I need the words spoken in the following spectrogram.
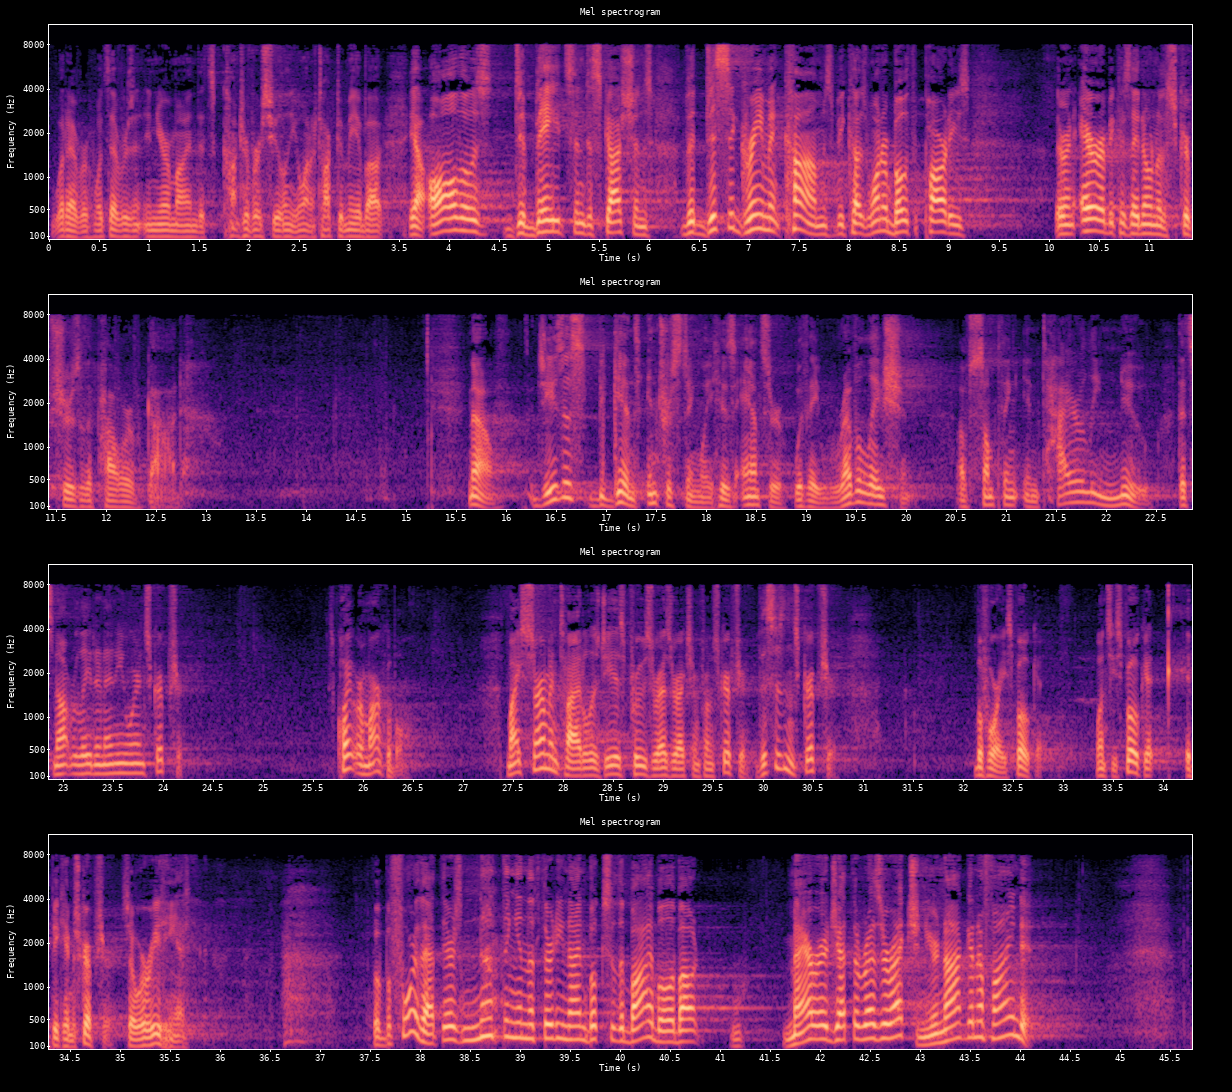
whatever, whatever's in your mind that's controversial and you want to talk to me about. Yeah, all those debates and discussions, the disagreement comes because one or both parties, they're in error because they don't know the scriptures of the power of God. Now, Jesus begins, interestingly, his answer with a revelation of something entirely new that's not related anywhere in Scripture. It's quite remarkable. My sermon title is Jesus Proves Resurrection from Scripture. This isn't Scripture before he spoke it. Once he spoke it, it became Scripture. So we're reading it. But before that, there's nothing in the 39 books of the Bible about marriage at the resurrection. You're not going to find it.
